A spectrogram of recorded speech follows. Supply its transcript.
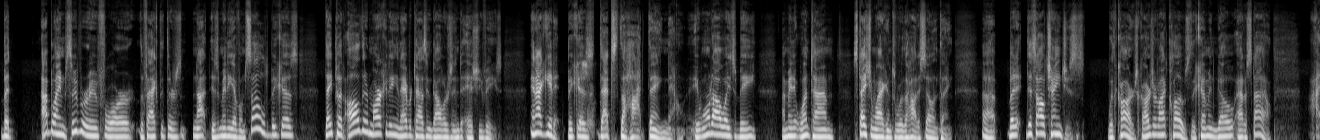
but I blame Subaru for the fact that there's not as many of them sold because they put all their marketing and advertising dollars into SUVs. And I get it because that's the hot thing now. It won't always be. I mean, at one time, station wagons were the hottest selling thing. Uh, but it, this all changes with cars. Cars are like clothes, they come and go out of style. I,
